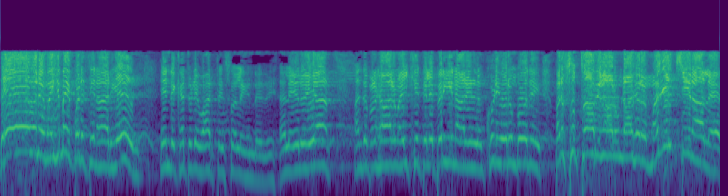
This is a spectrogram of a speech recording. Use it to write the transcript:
தேவனை மகிமைப்படுத்தினார்கள். என்று கத்துடைய வார்த்தை சொல்லுகின்றது. அலையலுயா அந்த பிரகாரம் ஐக்கியத்திலே பெருகினார்கள் கூடி வரும்போது பரிசுத்தாவினால் உண்டாகிற மகிழ்ச்சியினால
